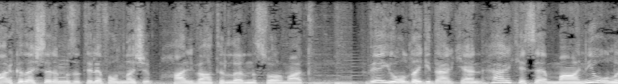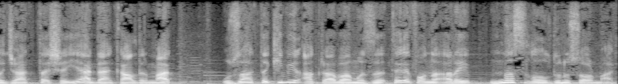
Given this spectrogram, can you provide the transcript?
arkadaşlarımızı telefonlaşıp hal ve hatırlarını sormak ve yolda giderken herkese mani olacak taşı yerden kaldırmak, uzaktaki bir akrabamızı telefonla arayıp nasıl olduğunu sormak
